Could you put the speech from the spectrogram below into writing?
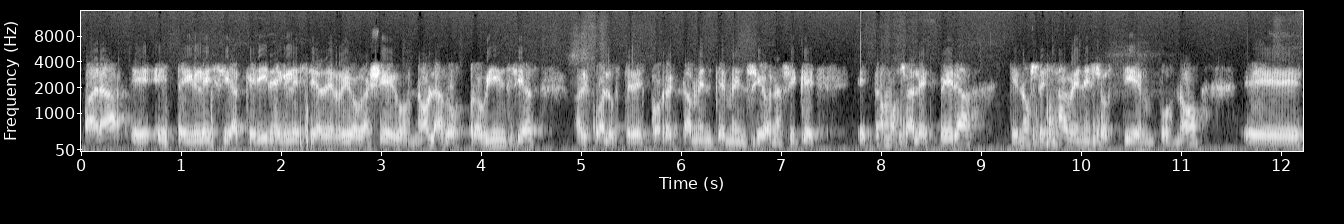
para esta iglesia, querida iglesia de Río Gallegos, ¿no? Las dos provincias al cual ustedes correctamente mencionan. Así que estamos a la espera que no se sabe en esos tiempos, ¿no? Eh,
